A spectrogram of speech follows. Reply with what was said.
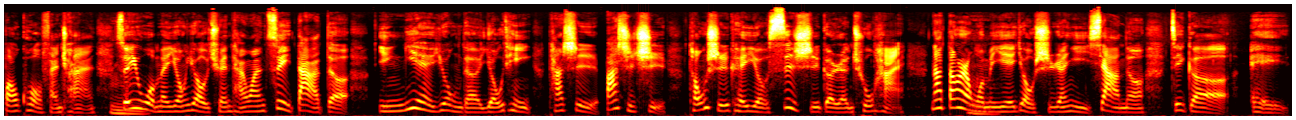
包括帆船。所以我们拥有全台湾最大的营业用的游艇，它是八十尺，同时可以有四十个人出海。那当然，我们也有十人以下呢，这个诶。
